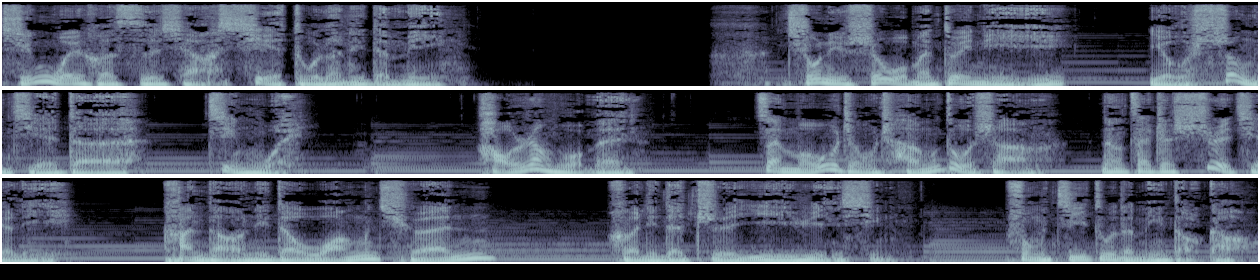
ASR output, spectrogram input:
行为和思想亵渎了你的名。求你使我们对你有圣洁的敬畏，好让我们在某种程度上能在这世界里看到你的王权和你的旨意运行。奉基督的名祷告，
